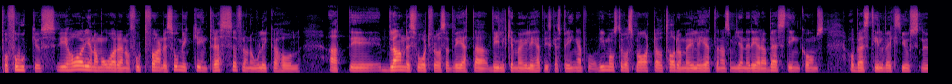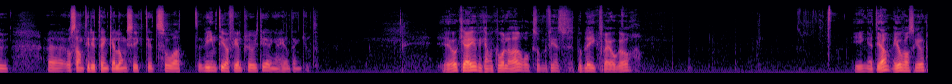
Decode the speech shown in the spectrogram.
på fokus. Vi har genom åren och fortfarande så mycket intresse från olika håll att det ibland är svårt för oss att veta vilken möjlighet vi ska springa på. Vi måste vara smarta och ta de möjligheterna som genererar bäst inkomst och bäst tillväxt just nu eh, och samtidigt tänka långsiktigt så att vi inte gör fel prioriteringar helt enkelt. Okej, okay, vi kan väl kolla här också om det finns publikfrågor. Inget, ja. Jo, varsågod.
